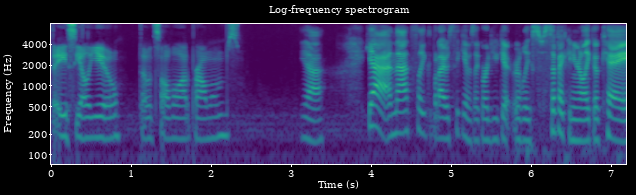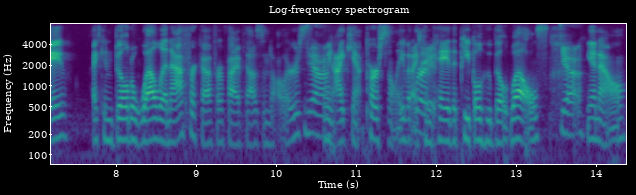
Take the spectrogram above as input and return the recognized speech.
the ACLU. That would solve a lot of problems. Yeah. Yeah, and that's like what I was thinking. I was like, or do you get really specific and you're like, okay, I can build a well in Africa for five thousand dollars. Yeah. I mean, I can't personally, but I can pay the people who build wells. Yeah. You know.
